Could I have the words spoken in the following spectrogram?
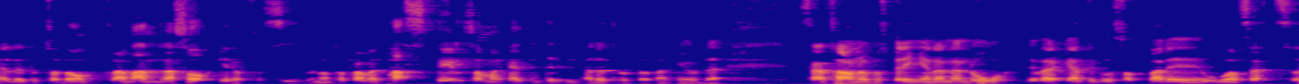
eller då tar de fram andra saker i offensiven. De tar fram ett passspel som man kanske inte riktigt hade trott att han gjorde. Sen tar han upp och springer den ändå. Det verkar inte gå att stoppa det oavsett. Så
